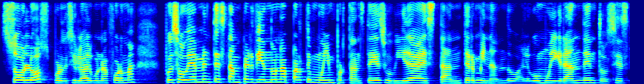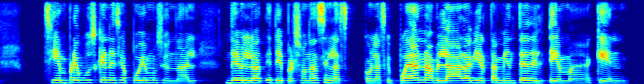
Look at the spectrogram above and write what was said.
solos, por decirlo de alguna forma, pues obviamente están perdiendo una parte muy importante de su vida, están terminando algo muy grande, entonces siempre busquen ese apoyo emocional de, de personas en las, con las que puedan hablar abiertamente del tema, que,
